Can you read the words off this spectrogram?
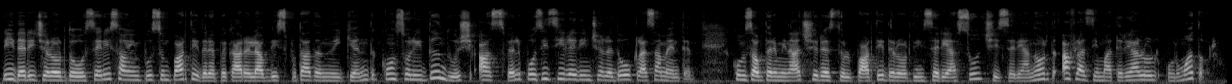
Liderii celor două serii s-au impus în partidele pe care le-au disputat în weekend, consolidându-și astfel pozițiile din cele două clasamente. Cum s-au terminat și restul partidelor din seria Sud și seria Nord, aflați din materialul următor.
